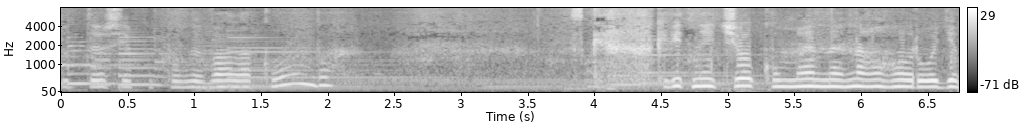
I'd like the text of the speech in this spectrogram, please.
Тут теж я поливала клумбу. Квітничок у мене на огороді.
